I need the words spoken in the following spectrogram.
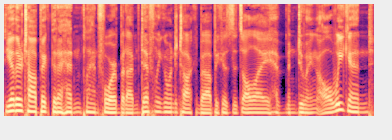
The other topic that I hadn't planned for, but I'm definitely going to talk about because it's all I have been doing all weekend,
